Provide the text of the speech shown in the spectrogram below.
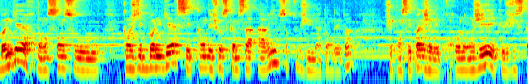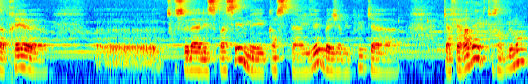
bonne guerre, dans le sens où, quand je dis de bonne guerre, c'est quand des choses comme ça arrivent, surtout que je ne m'y attendais pas. Je ne pensais pas que j'allais prolonger et que juste après, euh, tout cela allait se passer. Mais quand c'est arrivé, ben, j'avais plus qu'à faire avec, tout simplement.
